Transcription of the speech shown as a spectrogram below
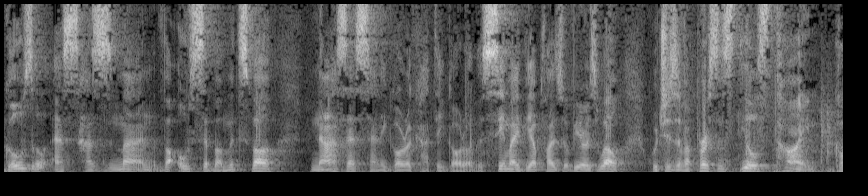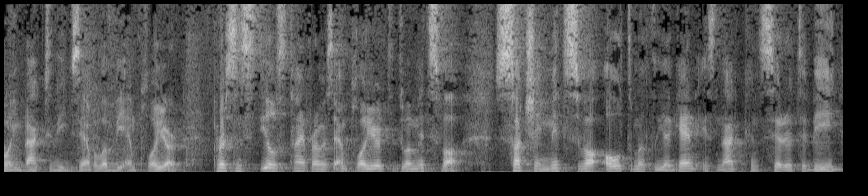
gozel es hazman va'ose mitzvah nasa sanigora kategoro. The same idea applies over here as well, which is if a person steals time, going back to the example of the employer, person steals time from his employer to do a mitzvah, such a mitzvah ultimately again is not considered to be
